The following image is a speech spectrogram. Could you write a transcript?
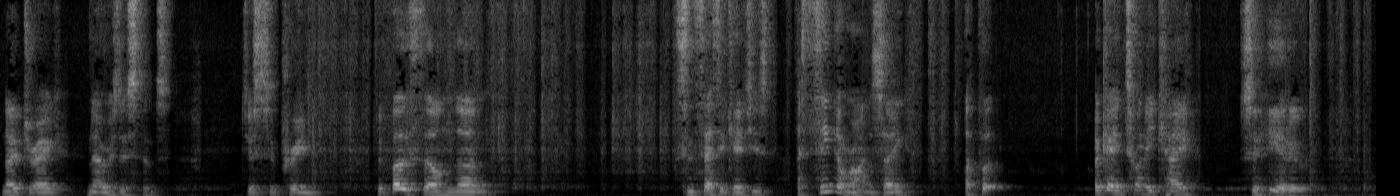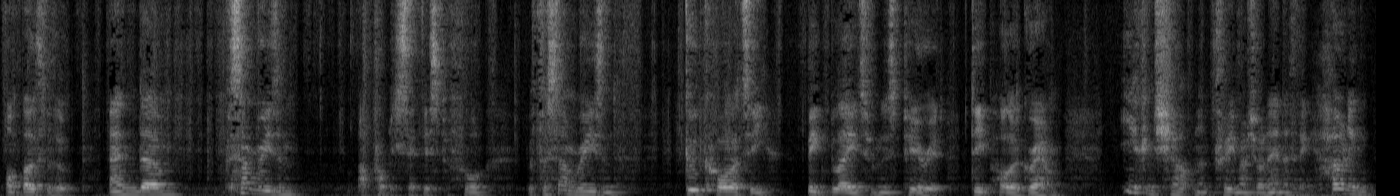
no drag, no resistance, just supreme. They're both on um, synthetic edges. I think I'm right in saying I put, again, 20k Suehiro on both of them. And um, for some reason, I've probably said this before, but for some reason, good quality big blades from this period, deep hollow ground, you can sharpen them pretty much on anything. Honing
